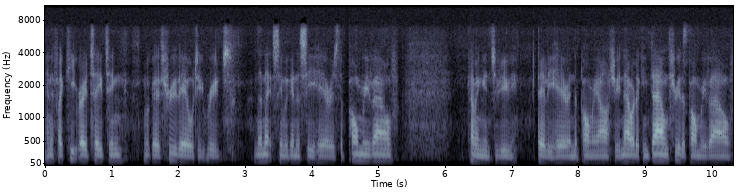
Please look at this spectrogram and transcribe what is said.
And if I keep rotating, we'll go through the aortic root. And the next thing we're going to see here is the pulmonary valve coming into view clearly here in the pulmonary artery. Now we're looking down through the pulmonary valve,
